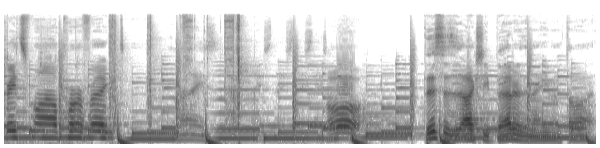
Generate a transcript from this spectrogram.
Great smile, perfect. Nice. Nice, nice, nice, nice. Oh, this is actually better than I even thought.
